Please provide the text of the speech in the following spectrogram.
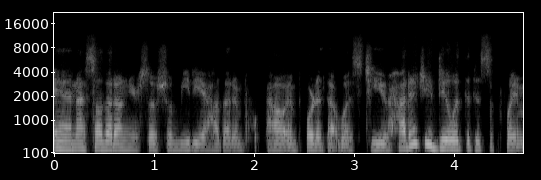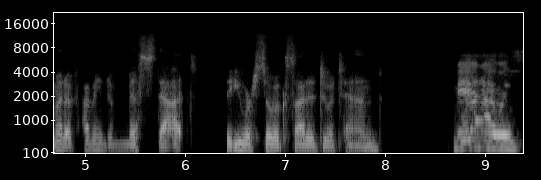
And I saw that on your social media how that imp- how important that was to you. How did you deal with the disappointment of having to miss that that you were so excited to attend? Man, I was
